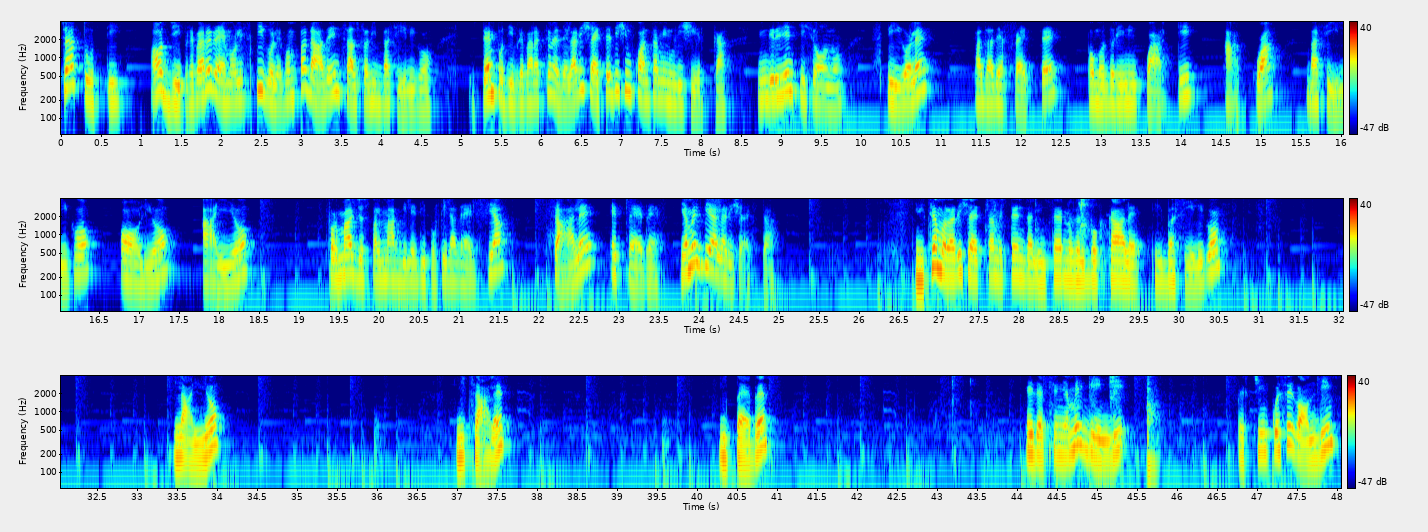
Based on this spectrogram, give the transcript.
Ciao a tutti! Oggi prepareremo le spigole con patate in salsa di basilico. Il tempo di preparazione della ricetta è di 50 minuti circa. Gli ingredienti sono spigole, patate a fette, pomodorini in quarti, acqua, basilico, olio, aglio, formaggio spalmabile tipo Philadelphia, sale e pepe. Diamo il via alla ricetta. Iniziamo la ricetta mettendo all'interno del boccale il basilico, l'aglio, il sale, il pepe ed azioniamo il bimbi per 5 secondi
